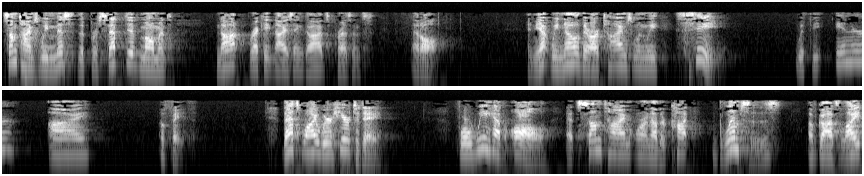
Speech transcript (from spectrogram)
Sometimes we miss the perceptive moment not recognizing God's presence at all. And yet we know there are times when we see with the inner eye of faith. That's why we're here today for we have all, at some time or another, caught glimpses of God's light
